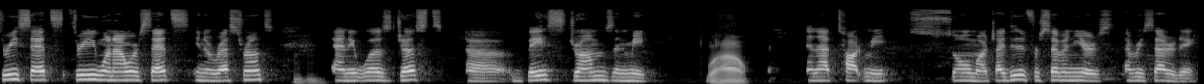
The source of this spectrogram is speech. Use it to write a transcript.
three sets, three one hour sets in a restaurant. And it was just uh, bass, drums, and me. Wow. And that taught me so much. I did it for seven years every Saturday.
